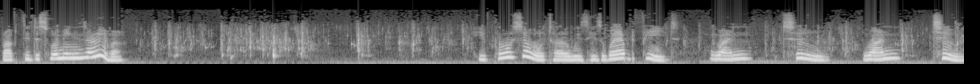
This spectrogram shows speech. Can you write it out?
practiced swimming in the river. He pours the water with his webbed feet. One, two, one, two.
